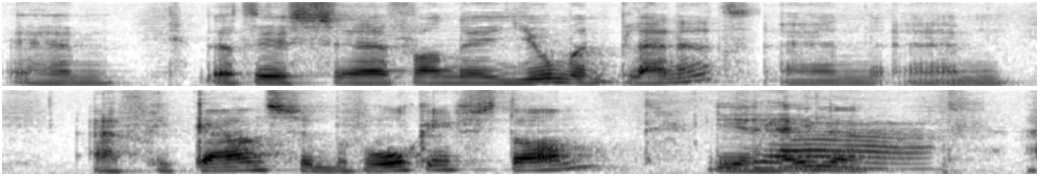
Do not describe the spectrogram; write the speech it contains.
Ehm, dat is van de Human Planet. Een ehm, Afrikaanse bevolkingsstam. Die een ja. hele...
